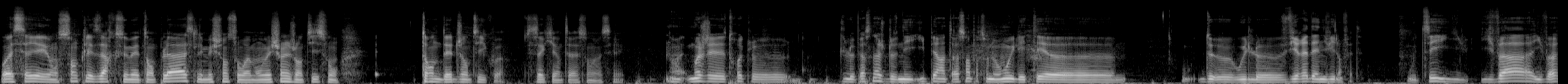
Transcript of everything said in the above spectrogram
ouais, ça y est, on sent que les arcs se mettent en place, les méchants sont vraiment méchants, les gentils sont tentent d'être gentils, quoi. C'est ça qui est intéressant dans la série. Moi j'ai trouvé que le, personnage devenait hyper intéressant à partir du moment où il était. euh, où il le virait d'Enville en fait. Où tu sais, il, va, il va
